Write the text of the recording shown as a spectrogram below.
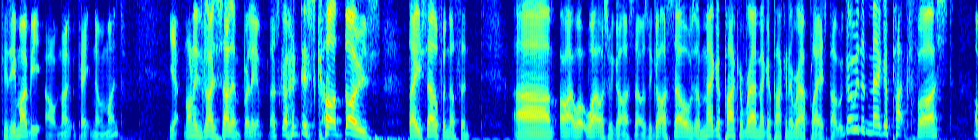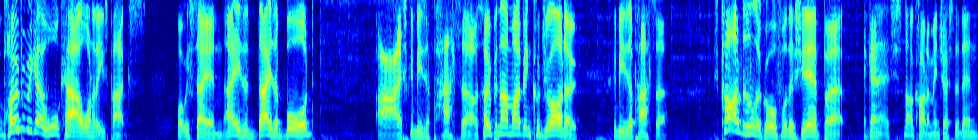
Because he might be... Oh, no. Okay, never mind. Yeah, none of these guys are selling. Brilliant. Let's go and discard those. They sell for nothing. Um, all right, what, what else we got ourselves? We got ourselves a mega pack, a rare mega pack, and a rare players pack. We go with the mega pack first. I'm hoping we get a walkout of one of these packs. What are we saying? That is a, that is a board. Ah, it's to be Zapata. I was hoping that might have been Cuadrado. It's to be Zapata. This card doesn't look awful this year, but again, it's just not a card I'm interested in.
